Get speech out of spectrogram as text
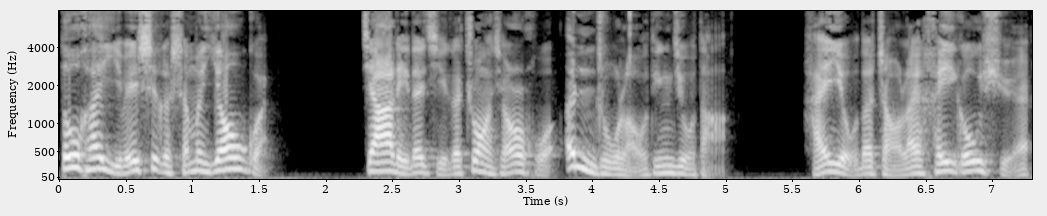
都还以为是个什么妖怪。家里的几个壮小伙摁住老丁就打，还有的找来黑狗血，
